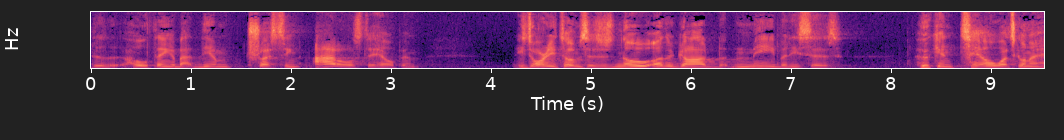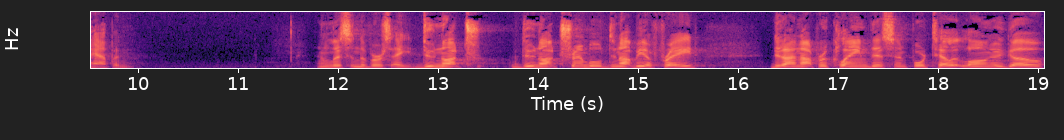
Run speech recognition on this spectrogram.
the whole thing about them trusting idols to help Him. He's already told him, says, There's no other God but me. But He says, Who can tell what's going to happen? And listen to verse 8 Do not, do not tremble, do not be afraid. Did I not proclaim this and foretell it long ago?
